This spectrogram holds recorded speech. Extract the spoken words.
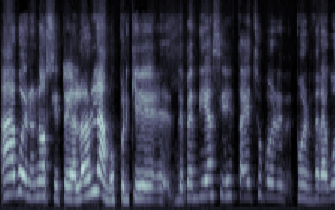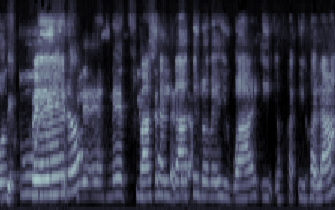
Ah, bueno, no, si esto ya lo hablamos, porque dependía si está hecho por, por Dragon Studios, pero Netflix, pasa el dato y lo ves igual y, ojalá,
